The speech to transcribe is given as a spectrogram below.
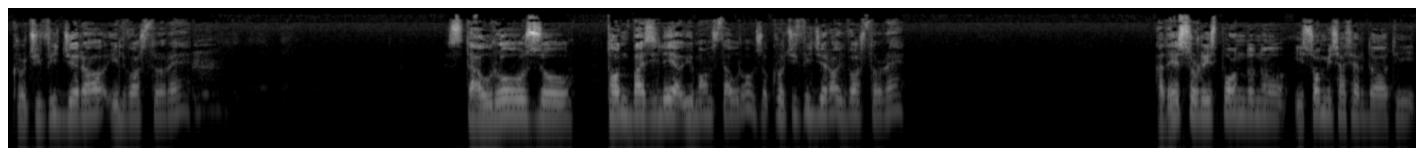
Crocifiggerò il vostro re? stauroso, ton basilea humon stauroso, crocifiggerò il vostro re? Adesso rispondono i sommi sacerdoti,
